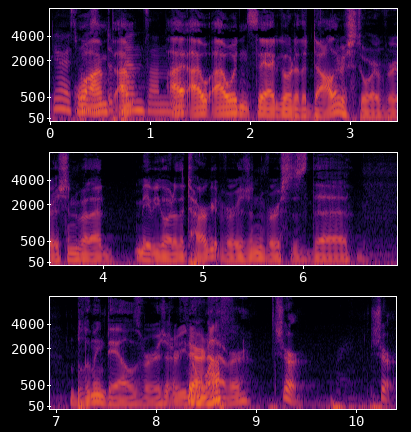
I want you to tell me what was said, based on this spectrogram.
Yeah, I suppose Well, I'm, it depends I'm, on. I, I I wouldn't say I'd go to the dollar store version, but I'd maybe go to the Target version versus the Bloomingdale's version, or you Fair know enough. whatever. Sure, sure.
